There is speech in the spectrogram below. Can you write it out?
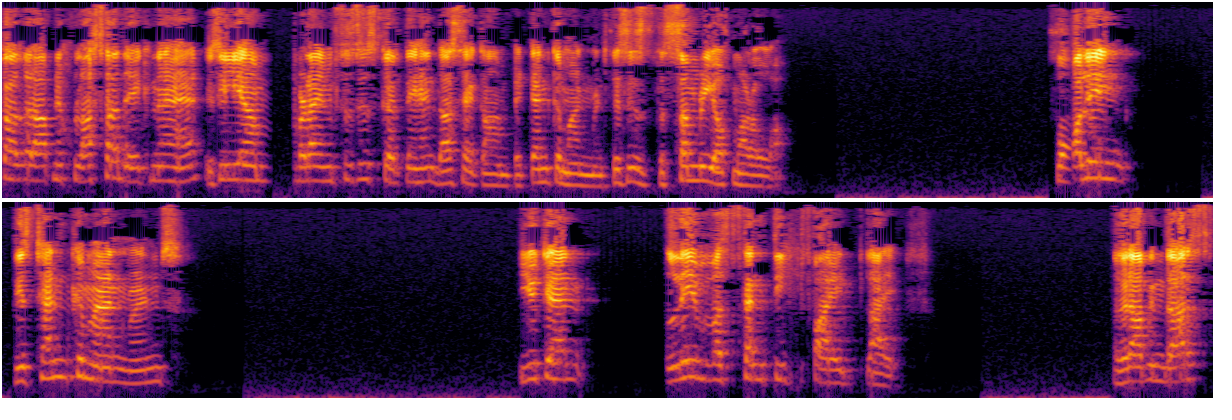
का अगर आपने खुलासा देखना है इसीलिए हम बड़ा एम्फोसिस करते हैं दस है काम पे ten commandment this is the summary of moral law following these ten commandments you can live a sanctified life. अगर आप इन दस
